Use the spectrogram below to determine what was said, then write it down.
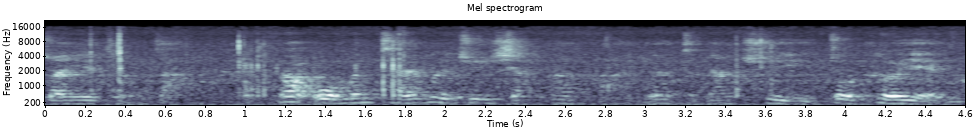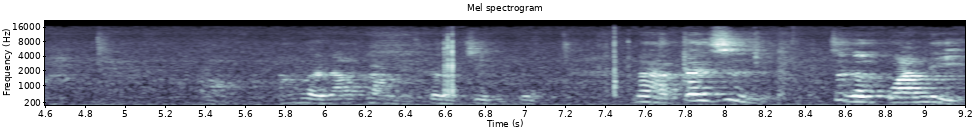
专业成长，那我们才会去想办法要怎样去做科研嘛，哦，然后然后让你更进步。那但是这个管理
